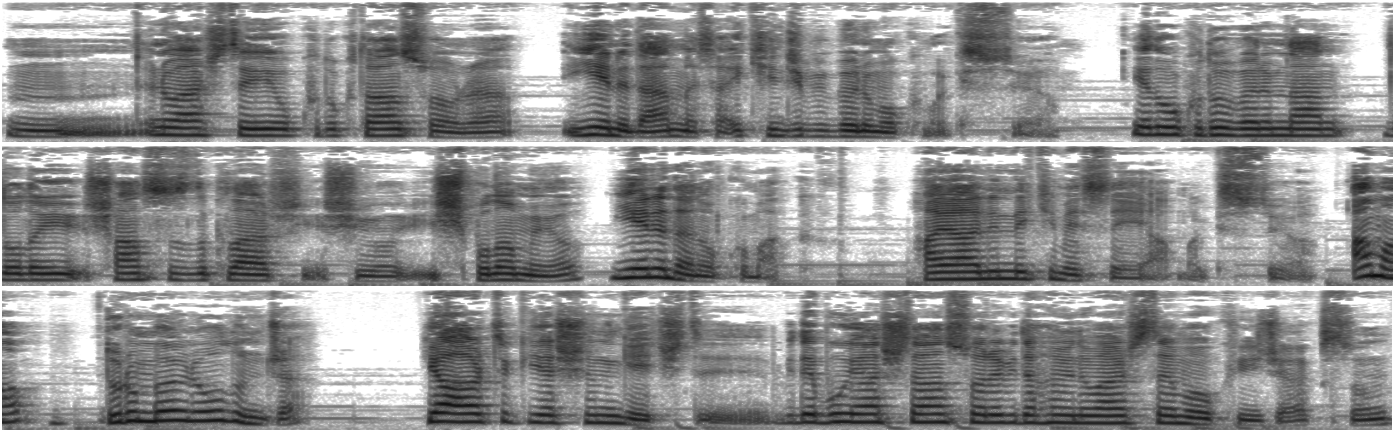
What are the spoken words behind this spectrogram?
Hmm, üniversiteyi okuduktan sonra yeniden mesela ikinci bir bölüm okumak istiyor. Ya da okuduğu bölümden dolayı şanssızlıklar yaşıyor, iş bulamıyor. Yeniden okumak. Hayalindeki mesleği yapmak istiyor. Ama durum böyle olunca ya artık yaşın geçti. Bir de bu yaştan sonra bir daha üniversite mi okuyacaksın?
